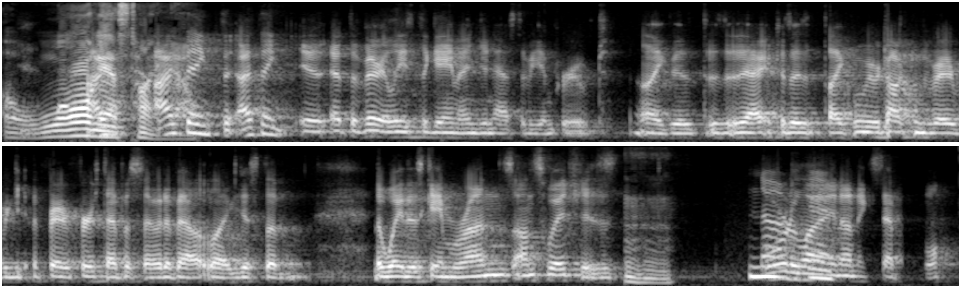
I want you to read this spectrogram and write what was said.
a long ass time. I now. think that, I think it, at the very least the game engine has to be improved. Like because like we were talking the very the very first episode about like just the the way this game runs on Switch is mm-hmm. No, borderline yeah. unacceptable.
